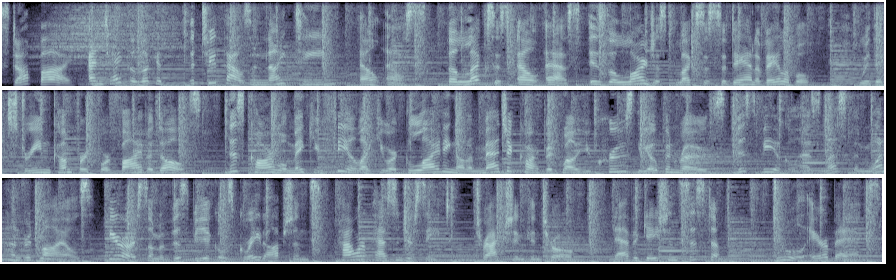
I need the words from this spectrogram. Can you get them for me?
Stop by and take a look at the 2019 LS. The Lexus LS is the largest Lexus sedan available. With extreme comfort for five adults, this car will make you feel like you are gliding on a magic carpet while you cruise the open roads. This vehicle has less than 100 miles. Here are some of this vehicle's great options. Power passenger seat, traction control, navigation system, dual airbags,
